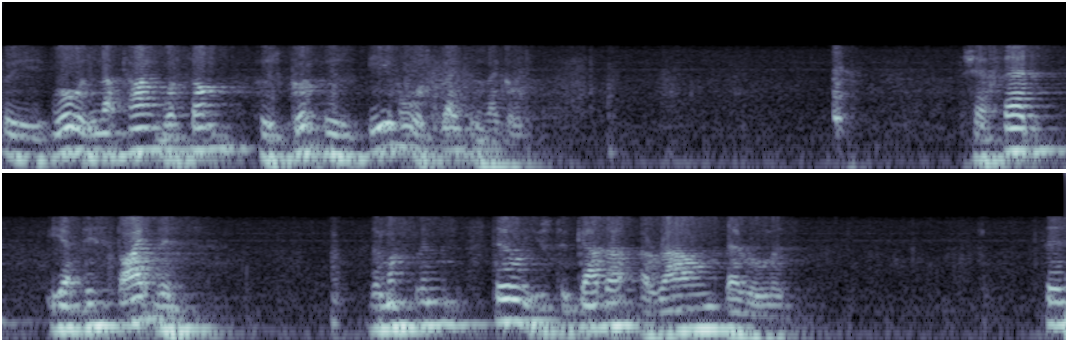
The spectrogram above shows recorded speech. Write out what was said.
the rulers in that time were some whose good, whose evil was greater than their good Shaykh said yet despite this the Muslims still used to gather around their rulers. This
